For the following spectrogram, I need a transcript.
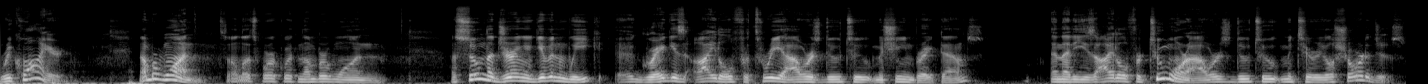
Required. Number one. So let's work with number one. Assume that during a given week, uh, Greg is idle for three hours due to machine breakdowns, and that he is idle for two more hours due to material shortages.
